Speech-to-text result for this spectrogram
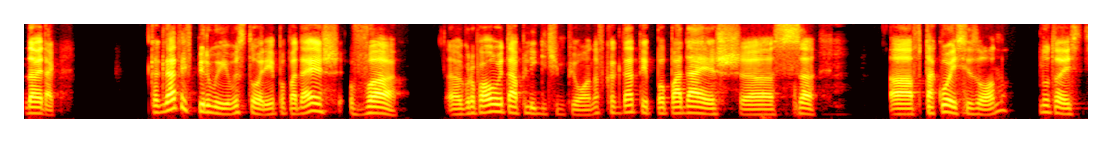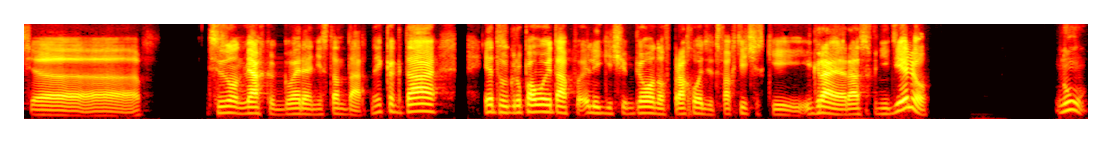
Давай так. Когда ты впервые в истории попадаешь в э, групповой этап Лиги Чемпионов, когда ты попадаешь э, с, э, в такой сезон, ну, то есть э, сезон, мягко говоря, нестандартный, когда этот групповой этап Лиги Чемпионов проходит фактически играя раз в неделю, ну,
